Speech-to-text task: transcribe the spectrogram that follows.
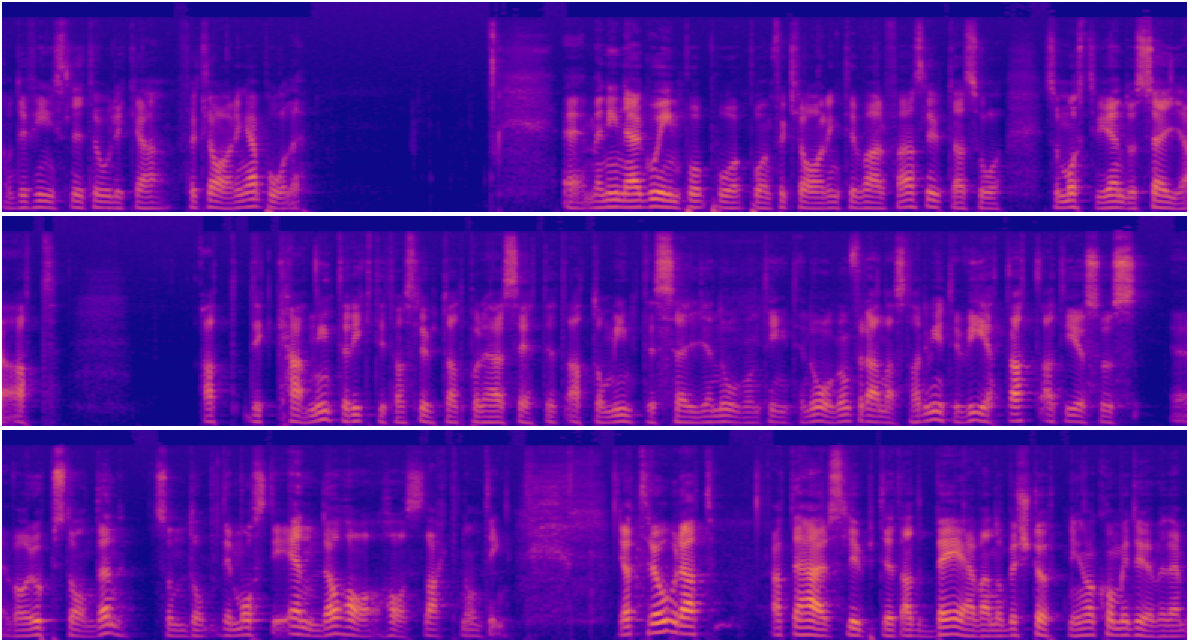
Och det finns lite olika förklaringar på det. Men innan jag går in på, på, på en förklaring till varför han slutar så, så måste vi ändå säga att att det kan inte riktigt ha slutat på det här sättet att de inte säger någonting till någon för annars hade vi inte vetat att Jesus eh, var uppstånden. Som de, det måste ändå ha, ha sagt någonting. Jag tror att, att det här slutet, att bävan och bestörtning har kommit över dem.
